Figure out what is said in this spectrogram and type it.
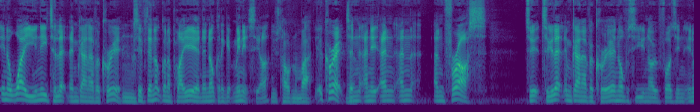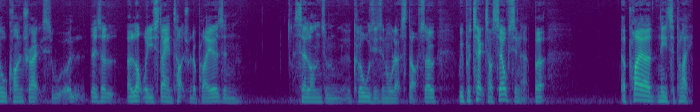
in a way you need to let them go and have a career. Because if they're not going to play here, they're not going to get minutes here. who's holding them back? Yeah, Correct, and and it, and and and for us to to let them go and have a career, and obviously you know, for us in, in all contracts, there's a a lot where you stay in touch with the players and sell-ons and clauses and all that stuff. So we protect ourselves in that, but a player needs to play.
